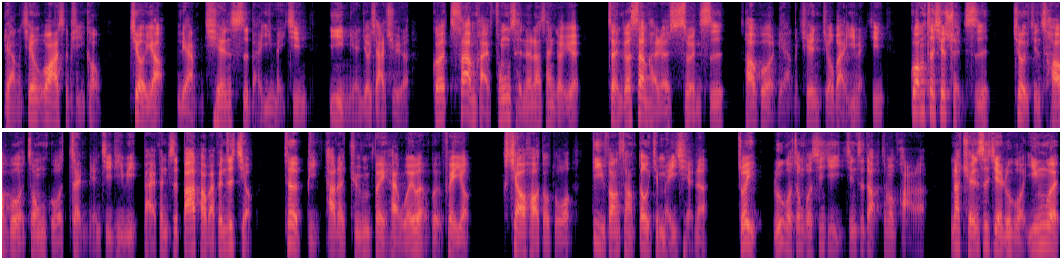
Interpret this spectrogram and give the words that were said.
两千挖一次鼻孔，就要两千四百亿美金，一年就下去了。而上海封城的那三个月，整个上海的损失超过两千九百亿美金，光这些损失。就已经超过中国整年 GDP 百分之八到百分之九，这比他的军费和维稳费费用消耗都多，地方上都已经没钱了。所以，如果中国经济已经知道这么垮了，那全世界如果因为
